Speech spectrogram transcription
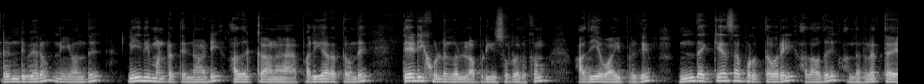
ரெண்டு பேரும் நீங்கள் வந்து நீதிமன்றத்தை நாடி அதுக்கான பரிகாரத்தை வந்து தேடிக்கொள்ளுங்கள் அப்படின்னு சொல்கிறதுக்கும் அதிக வாய்ப்பு இருக்குது இந்த கேஸை பொறுத்தவரை அதாவது அந்த நிலத்தை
